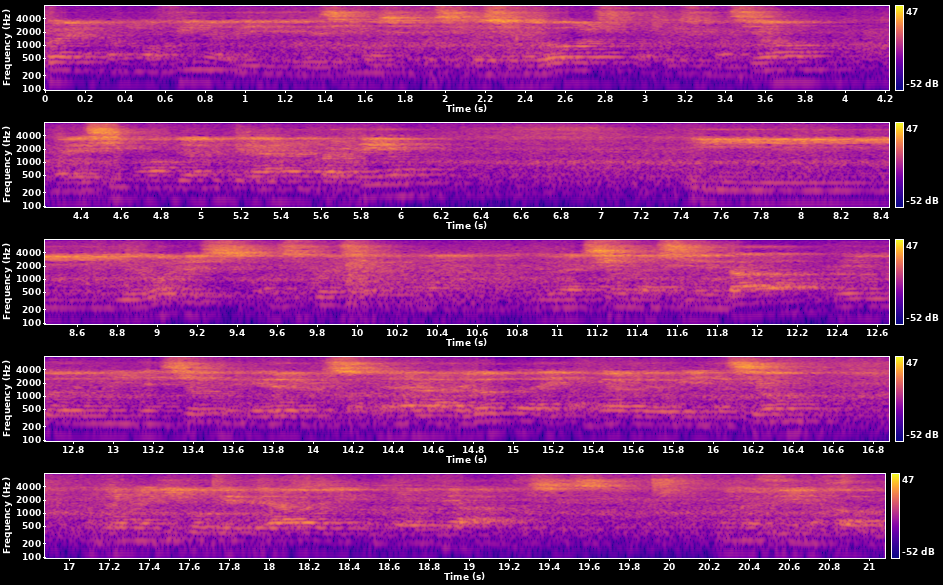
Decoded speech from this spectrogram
Nos ponemos finos y decimos si fue situación de gol, si fue aproximación, merecimos obviamente ganar el partido y el gol es consecuencia de una, de una acción accidentada, producto de una intención de querer sostener la pelota y cambiar de orientación contra un equipo que esperaba y contragolpeaba. Entonces, no me fui enojado.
